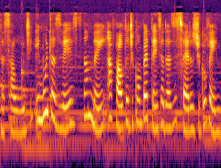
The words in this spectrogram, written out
da saúde e muitas vezes também a falta de competência das esferas de governo.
